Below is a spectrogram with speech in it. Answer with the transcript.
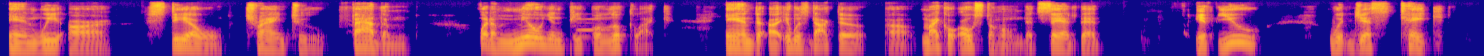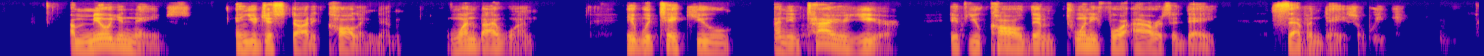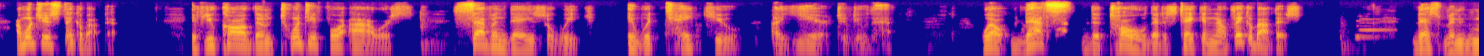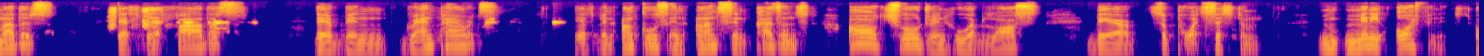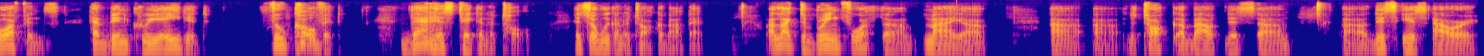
And we are still trying to fathom what a million people look like. And uh, it was Dr Michael Osterholm that said that if you would just take a million names and you just started calling them one by one, it would take you an entire year if you called them 24 hours a day, seven days a week. I want you to think about that. If you called them 24 hours, seven days a week, it would take you a year to do that. Well, that's the toll that is taken. Now, think about this there's been mothers, there's been fathers, there have been grandparents, there's been uncles and aunts and cousins, all children who have lost their support system. M- many orphans, orphans have been created through COVID. That has taken a toll. And so we're going to talk about that. I'd like to bring forth uh, my uh, uh, uh, to talk about this. Um, uh, this is our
